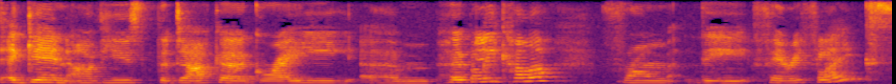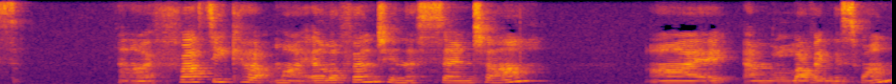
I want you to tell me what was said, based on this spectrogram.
again, I've used the darker grey um, purpley colour from the Fairy Flakes. And I fussy cut my elephant in the center. I am loving this one.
